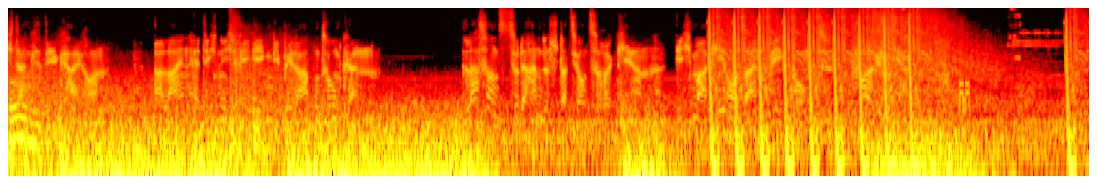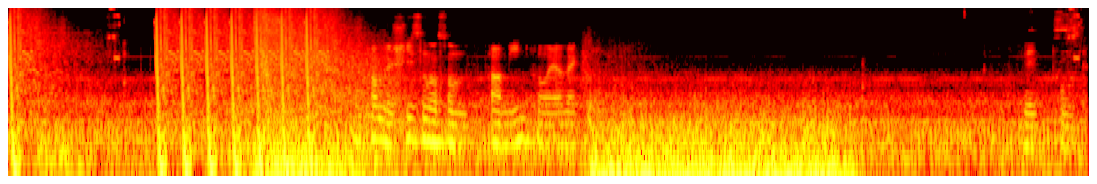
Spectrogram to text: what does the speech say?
Ich danke dir, Chiron. Allein hätte ich nicht viel gegen die Piraten tun können. Lass uns zu der Handelsstation zurückkehren. Ich markiere uns einen Wegpunkt. Komm, wir schießen noch so ein paar Minen vorher weg. Wegpunkt.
